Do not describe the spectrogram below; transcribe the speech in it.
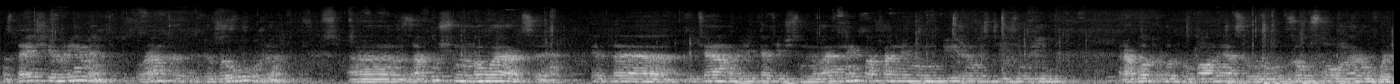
В настоящее время в рамках ГБУ уже э, запущена новая акция это ветераны Великой Отечественной войны по оформлению недвижимости и земли. Работа будет выполняться за условный рубль.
